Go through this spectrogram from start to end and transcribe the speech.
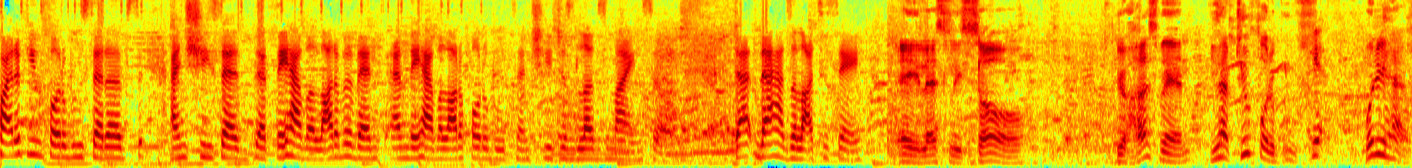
quite a few photo booth setups. And she said that they have a lot of events and they have a lot of photo booths, and she just loves mine. So that, that has a lot to say. Hey, Leslie, so your husband, you have two photo booths. Yes. What do you have?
